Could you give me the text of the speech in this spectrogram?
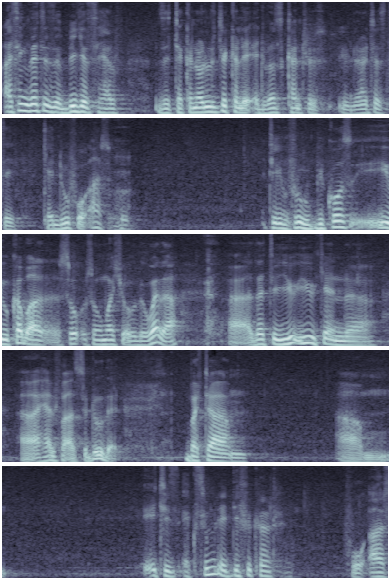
I think that is the biggest help the technologically advanced countries in the United States can do for us to improve because you cover so, so much of the weather uh, that you, you can uh, uh, help us to do that. But um, um, it is extremely difficult for us,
